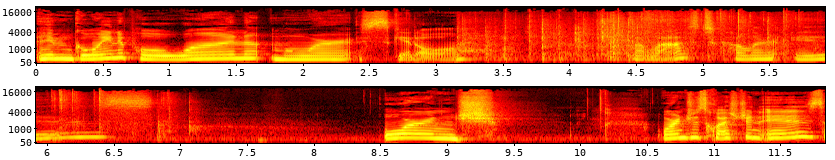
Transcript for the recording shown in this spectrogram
I'm going to pull one more Skittle. The last color is orange. Orange's question is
